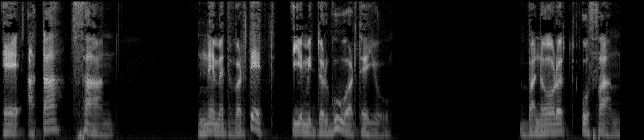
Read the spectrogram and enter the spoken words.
e ata thanë, ne me të vërtetë jemi dërguar te ju. Banorët u thanë,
